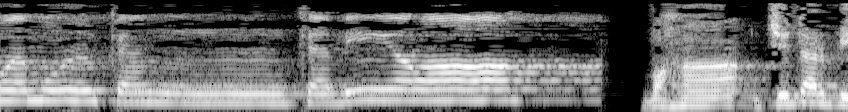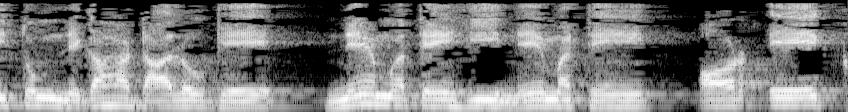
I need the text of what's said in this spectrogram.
وَمُلْكًا كَبِيرًا. وہاں جدھر بھی تم نگاہ ڈالو گے نعمتیں ہی نعمتیں اور ایک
